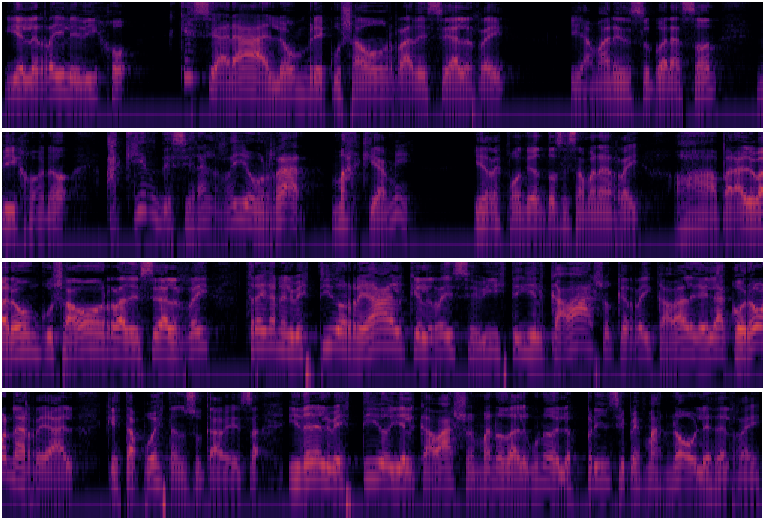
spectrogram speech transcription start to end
y el rey le dijo, ¿qué se hará al hombre cuya honra desea el rey? Y Amán en su corazón dijo, ¿no? ¿A quién deseará el rey honrar más que a mí? Y respondió entonces Amán rey, Ah, para el varón cuya honra desea el rey, traigan el vestido real que el rey se viste, y el caballo que el rey cabalga, y la corona real que está puesta en su cabeza, y den el vestido y el caballo en mano de alguno de los príncipes más nobles del rey,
